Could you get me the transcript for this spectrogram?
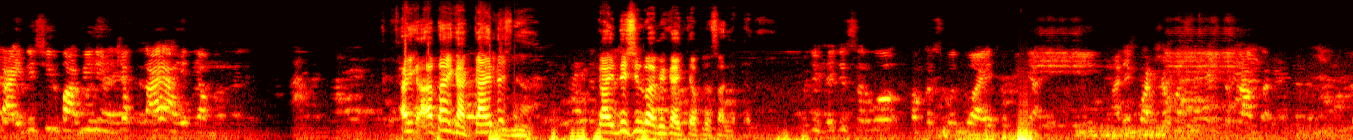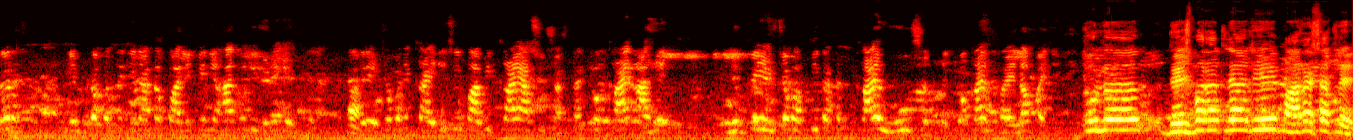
कायदेशीर बाबी नेमक्या काय आहेत यामध्ये ऐक आता ऐका कायदेशीर कायदेशीर बाबी काय ते आपलं सांगत आहे. म्हणजे हे जे सर्व बंधू आहेत आहे ही अनेक वर्षापासून त्यांचं काम करतात तर नेमक्या पद्धतीने आता पालिकेने हा जो निर्णय घेतलेला आहे तर याच्यामध्ये कायदेशीर बाबी काय असू शकतात किंवा काय नेमकं यांच्या बाबतीत आता काय होऊ शकतं किंवा काय व्हायला पाहिजे पूर्ण देशभरातले आणि महाराष्ट्रातले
